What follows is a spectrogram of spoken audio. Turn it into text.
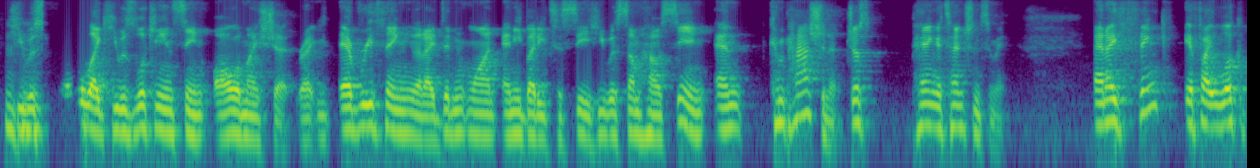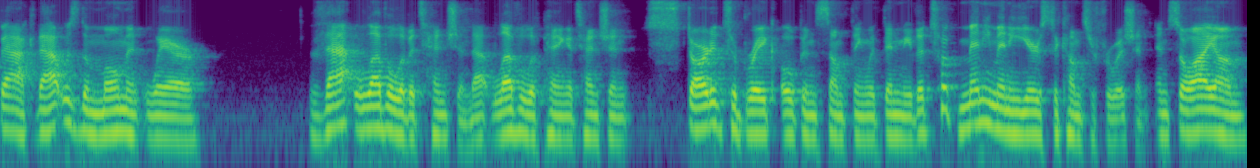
Mm-hmm. He was like he was looking and seeing all of my shit, right? Everything that I didn't want anybody to see, he was somehow seeing. And compassionate, just paying attention to me. And I think if I look back, that was the moment where that level of attention, that level of paying attention started to break open something within me that took many, many years to come to fruition. And so I um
